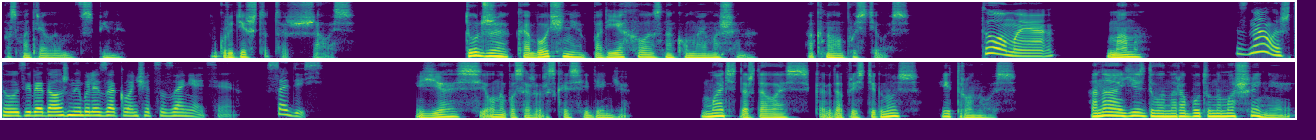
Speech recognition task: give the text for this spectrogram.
посмотрел им в спины. В груди что-то сжалось. Тут же к обочине подъехала знакомая машина. Окно опустилось. Томая. «Мама?» Знала, что у тебя должны были закончиться занятия. Садись. Я сел на пассажирское сиденье. Мать дождалась, когда пристегнусь, и тронулась. Она ездила на работу на машине,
